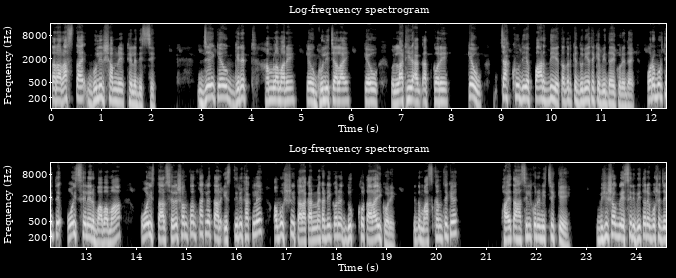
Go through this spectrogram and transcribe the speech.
তারা রাস্তায় গুলির সামনে ঠেলে দিচ্ছে। যে কেউ গ্রেনেড হামলা মারে, কেউ গুলি চালায়, কেউ লাঠির আঘাত করে, কেউ চাক্ষু দিয়ে পার দিয়ে তাদেরকে দুনিয়া থেকে বিদায় করে দেয়। পরবর্তীতে ওই ছেলের বাবা মা ওই তার ছেলে সন্তান থাকলে, তার স্ত্রী থাকলে অবশ্যই তারা কান্নাকাটি করে, দুঃখ তারাই করে। কিন্তু মাঝখান থেকে ফায়দা হাসিল করে নিচ্ছে কে? বিশেষজ্ঞ এসির ভিতরে বসে যে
